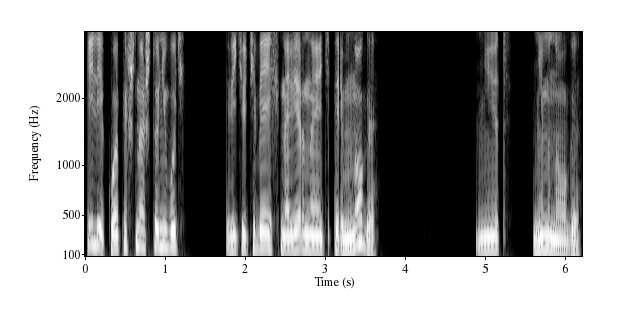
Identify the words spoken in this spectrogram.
Или копишь на что-нибудь? Ведь у тебя их, наверное, теперь много?» «Нет, немного.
